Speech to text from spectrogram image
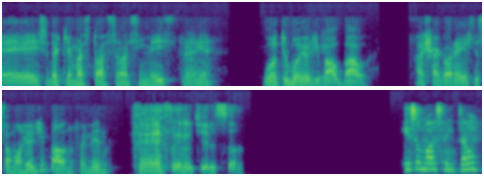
É, isso daqui é uma situação assim meio estranha. O outro morreu de balbal. Acho que agora esse só morreu de bal, não foi mesmo? É, foi um tiro só. Isso mostra, então,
